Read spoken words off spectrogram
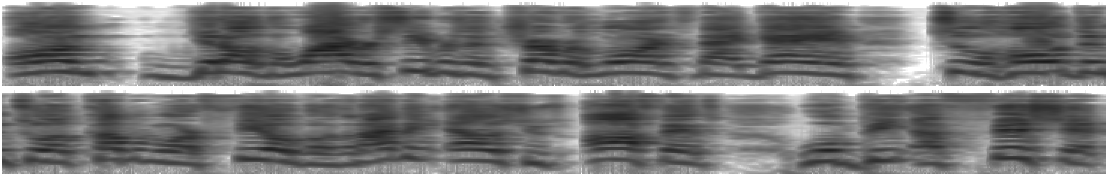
on, you know, the wide receivers and Trevor Lawrence in that game to hold them to a couple more field goals. And I think LSU's offense will be efficient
